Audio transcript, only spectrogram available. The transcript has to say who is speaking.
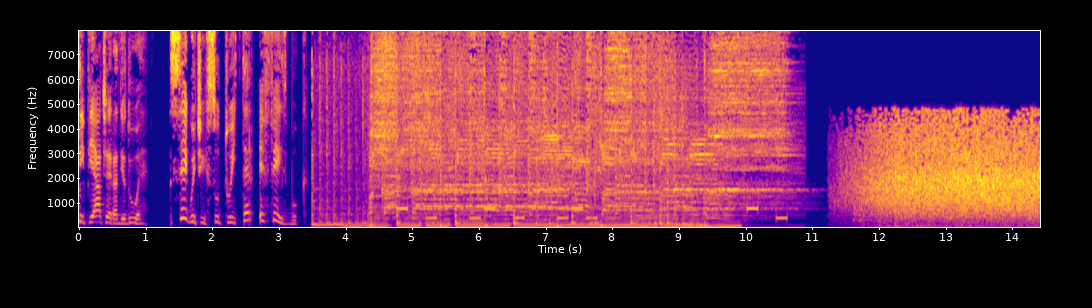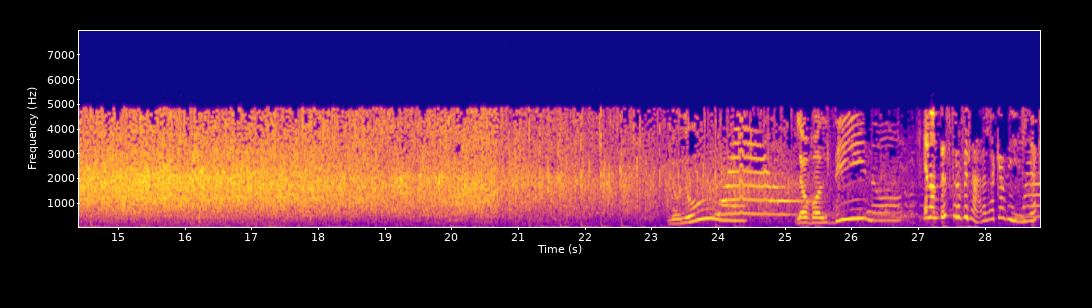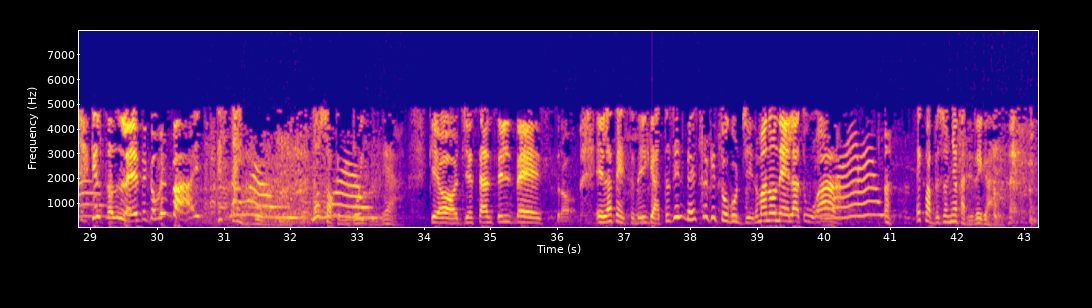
Speaker 1: Ti piace Radio 2? Seguici su Twitter e Facebook.
Speaker 2: Lulù, Leopoldino. E non ti strofinare la caviglia, che il sollete come fai? E stai buono. Lo so che mi vuoi dire, ah, che oggi è San Silvestro. È la festa del gatto Silvestro che è tuo cugino, ma non è la tua. Ah, e qua bisogna fare i regali,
